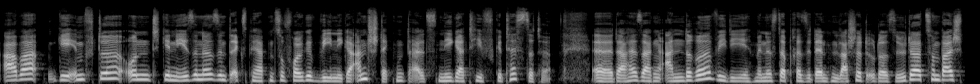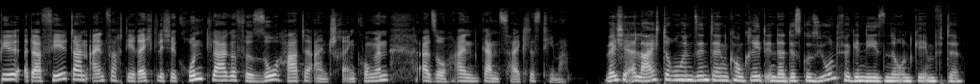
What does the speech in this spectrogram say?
Aber Geimpfte und Genesene sind Experten zufolge weniger ansteckend als negativ Getestete. Äh, daher sagen andere, wie die Ministerpräsidenten Laschet oder Söder zum Beispiel, da fehlt dann einfach die rechtliche Grundlage für so harte Einschränkungen. Also ein ganz heikles Thema. Welche Erleichterungen sind denn konkret in der Diskussion für Genesene und Geimpfte?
